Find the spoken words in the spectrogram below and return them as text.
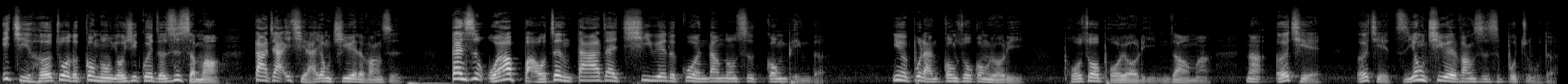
一起合作的共同游戏规则是什么？大家一起来用契约的方式，但是我要保证大家在契约的过程当中是公平的，因为不然公说公有理，婆说婆有理，你知道吗？那而且而且只用契约的方式是不足的。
